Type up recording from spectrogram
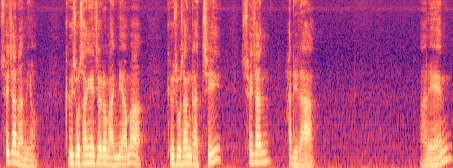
쇠잔하며 그 조상의 죄로 말미암아 그 조상같이 쇠잔하리라. 아멘.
